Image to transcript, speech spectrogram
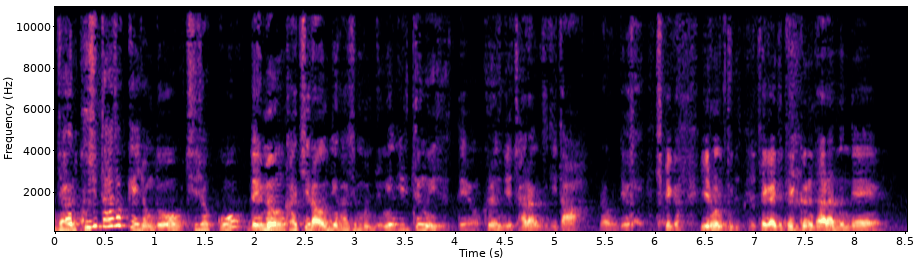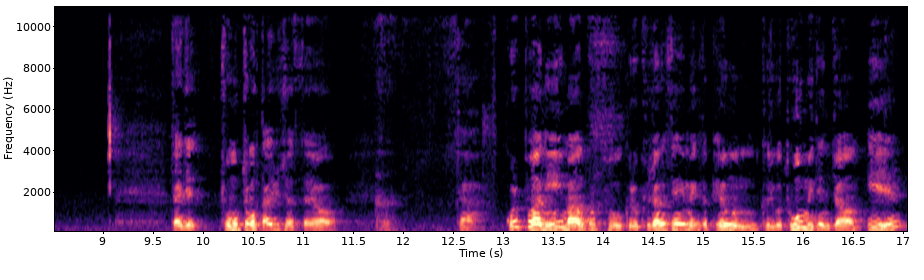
이제 한 95개 정도 치셨고 4명 같이 라운딩 하신 분 중에 1등이셨대요. 그래서 이제 자랑질이다 라고 이제 제가 이런 제가 이제 댓글을 달았는데 자, 이제 조목조목 따져주셨어요. 자, 골프원이 마음골프, 그리고 교장 선생님에게서 배운, 그리고 도움이 된 점. 1.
